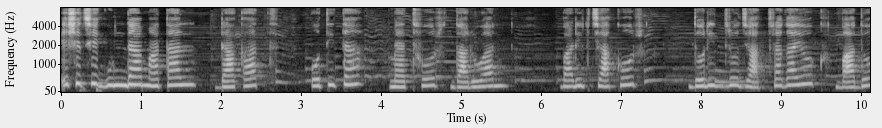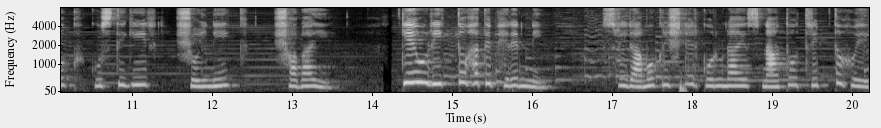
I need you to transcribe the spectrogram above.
এসেছে গুন্ডা, মাতাল, ডাকাত, পতিতা, ম্যাথর, দারোয়ান বাড়ির চাকর, দরিদ্র যাত্রাগায়ক, বাদক, কুস্তিগির, সৈনিক, সবাই। কেউ রিক্ত হাতে ফেরেননি। শ্রী রামকৃষ্ণের করুণায় স্নাত তৃপ্ত হয়ে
